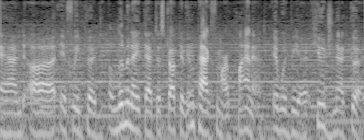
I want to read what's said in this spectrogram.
And uh, if we could eliminate that destructive impact from our planet, it would be a huge net good.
